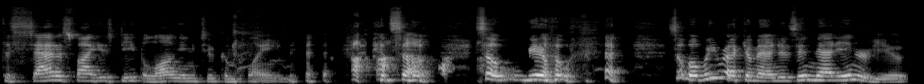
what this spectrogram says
to satisfy his deep longing to complain. and so, so you know, so what we recommend is in that interview,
